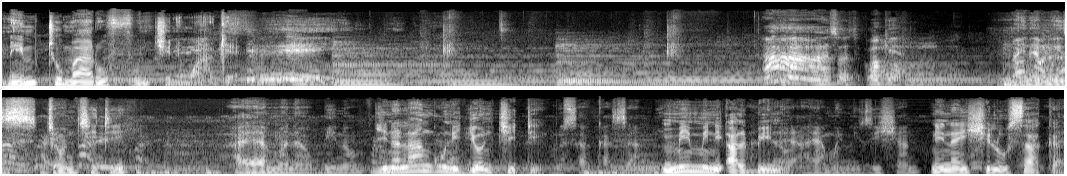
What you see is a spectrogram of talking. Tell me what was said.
ni mtu maarufu nchini mwake. Hey. Ah, so, okay. My name is John Chiti. I am an albino. Jina langu ni John Chiti. Mimi ni albino. I am a musician. Ninaishi Lusaka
